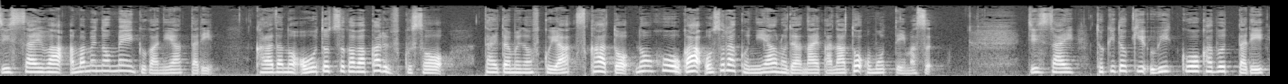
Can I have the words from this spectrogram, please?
実際は甘めのメイクが似合ったり体の凹凸がわかる服装タイトめの服やスカートの方がおそらく似合うのではないかなと思っています。実際時々ウィッグをかぶったり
